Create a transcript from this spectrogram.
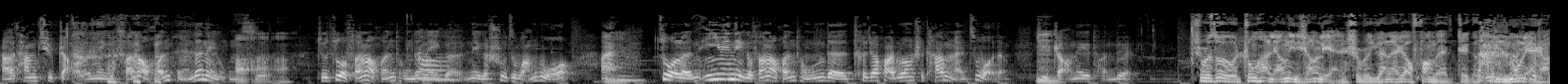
然后他们去找了那个返老还童的那个公司，就做返老还童的那个那个数字王国，哎，做了，因为那个返老还童的特效化妆是他们来做的，去找那个团队。是不是最后钟汉良那几张脸，是不是原来要放在这个柯震东脸上？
